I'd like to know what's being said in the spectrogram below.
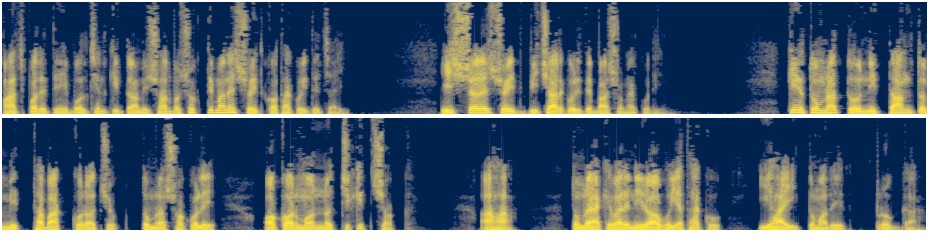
পাঁচ পদে তিনি বলছেন, কিন্তু আমি সর্বশক্তিমানের সহিত কথা কইতে চাই। ঈশ্বরের সহিত বিচার করিতে বাসনা করি। কিন্তু তোমরা তো নিতান্ত মিথ্যা বাক্য রচক। তোমরা সকলে অকর্মণ্য চিকিৎসক। আহা, তোমরা একেবারে নীরব হইয়া থাকো, ইহাই তোমাদের প্রজ্ঞা।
